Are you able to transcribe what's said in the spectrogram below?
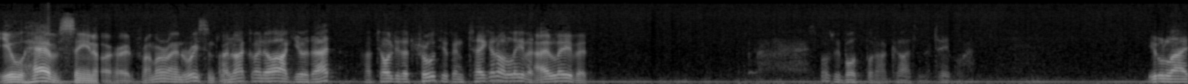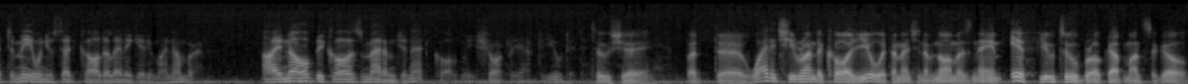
You have seen or heard from her, and recently. I'm not going to argue that. I've told you the truth. You can take it or leave it. I leave it. I Suppose we both put our cards on the table. You lied to me when you said Carl Delaney gave you my number. I know because Madame Jeanette called me shortly after you did. Touche. But uh, why did she run to call you at the mention of Norma's name if you two broke up months ago?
